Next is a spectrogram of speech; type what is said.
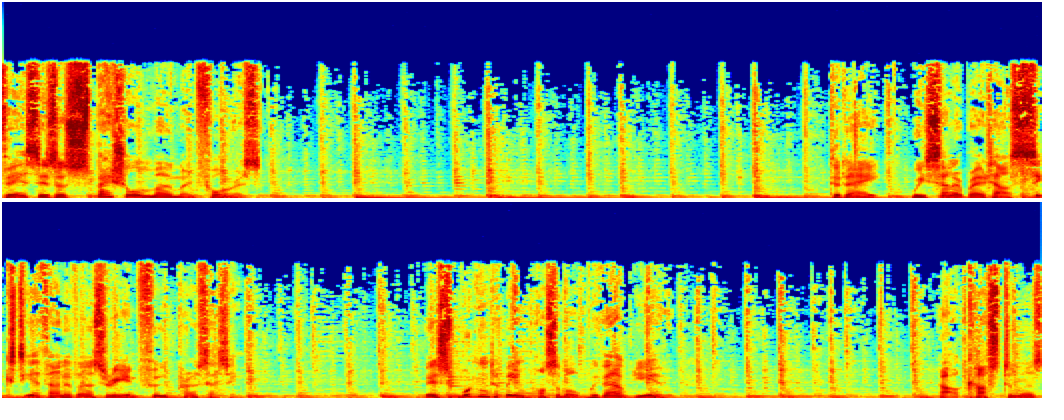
This is a special moment for us. Today, we celebrate our 60th anniversary in food processing. This wouldn't have been possible without you. Our customers,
